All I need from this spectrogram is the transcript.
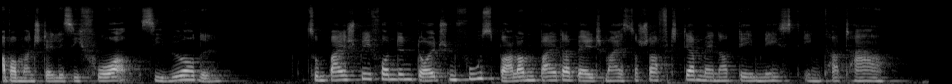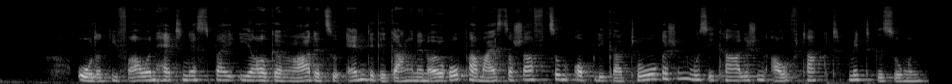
Aber man stelle sich vor, sie würde, zum Beispiel von den deutschen Fußballern bei der Weltmeisterschaft der Männer demnächst in Katar. Oder die Frauen hätten es bei ihrer gerade zu Ende gegangenen Europameisterschaft zum obligatorischen musikalischen Auftakt mitgesungen.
